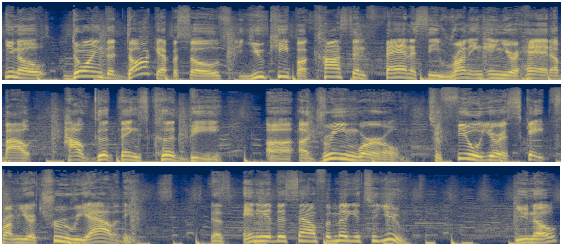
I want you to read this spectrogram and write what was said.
you know, during the dark episodes, you keep a constant fantasy running in your head about how good things could be, uh, a dream world to fuel your escape from your true reality. Does any of this sound familiar to you? You know,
